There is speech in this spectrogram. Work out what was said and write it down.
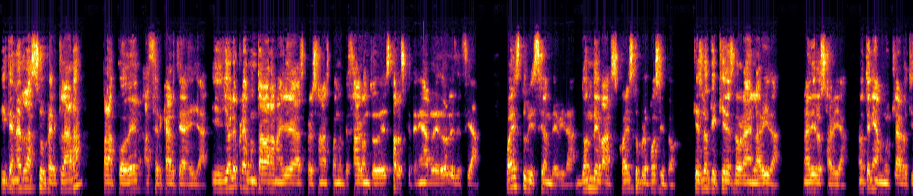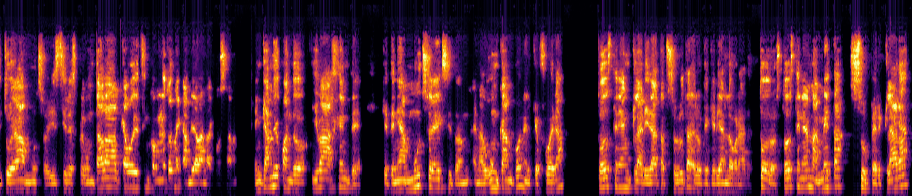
y tenerla súper clara para poder acercarte a ella. Y yo le preguntaba a la mayoría de las personas cuando empezaba con todo esto, a los que tenía alrededor, les decía, ¿cuál es tu visión de vida? ¿Dónde vas? ¿Cuál es tu propósito? ¿Qué es lo que quieres lograr en la vida? Nadie lo sabía, no tenían muy claro, titubeaban mucho y si les preguntaba al cabo de cinco minutos me cambiaban la cosa. En cambio, cuando iba a gente que tenía mucho éxito en, algún campo en el que fuera, todos tenían claridad absoluta de lo que querían lograr. Todos, todos tenían una meta súper clara,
